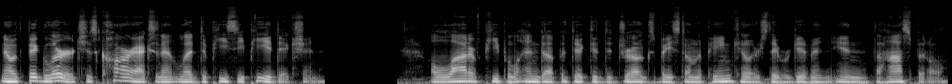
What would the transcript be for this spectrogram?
Now, with Big Lurch, his car accident led to PCP addiction. A lot of people end up addicted to drugs based on the painkillers they were given in the hospital.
